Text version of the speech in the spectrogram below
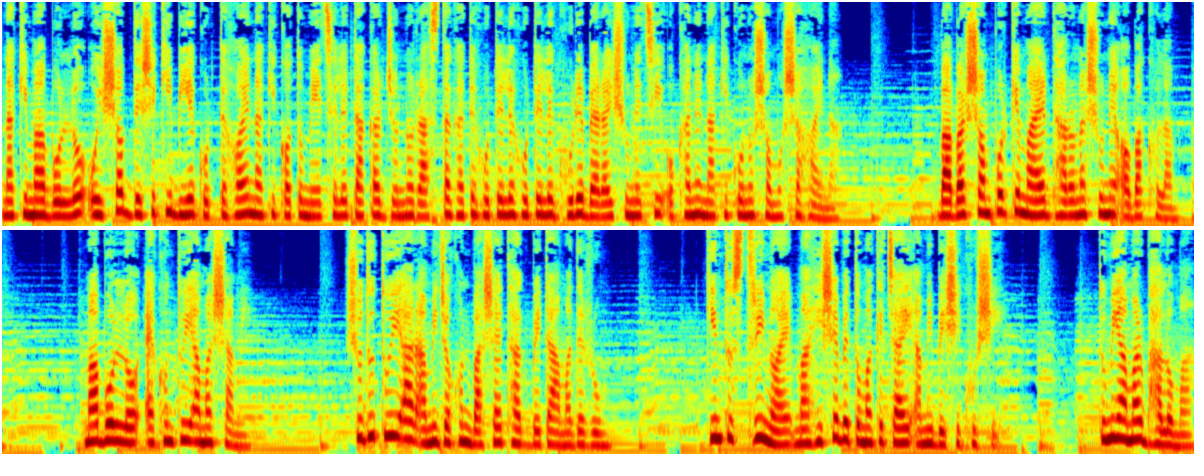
নাকি মা বলল, ওই সব দেশে কি বিয়ে করতে হয় নাকি কত মেয়ে ছেলে টাকার জন্য রাস্তাঘাটে হোটেলে হোটেলে ঘুরে বেড়াই শুনেছি, ওখানে নাকি কোনো সমস্যা হয় না? বাবার সম্পর্কে মায়ের ধারণা শুনে অবাক হলাম। মা বলল, এখন তুই আমার স্বামী। শুধু তুই আর আমি যখন বাসায় থাকবে এটা আমাদের রুম। কিন্তু স্ত্রী নয়, মা হিসেবে তোমাকে চাই আমি বেশি খুশি। তুমি আমার ভালো মা।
